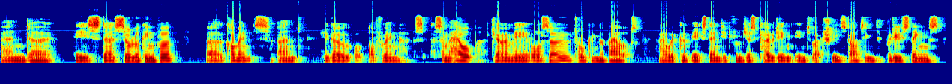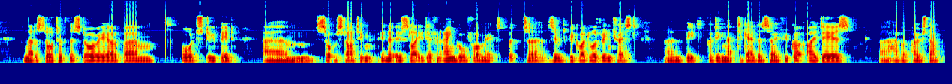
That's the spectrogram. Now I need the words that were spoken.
And uh, he's uh, still looking for uh, comments and Hugo offering some help. Jeremy also talking about how it could be extended from just coding into actually starting to produce things. And that's sort of the story of um, Bored Stupid, um, sort of starting in a slightly different angle from it. But uh, seems to be quite a lot of interest, and Pete's putting that together. So if you've got ideas, uh, have a post up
